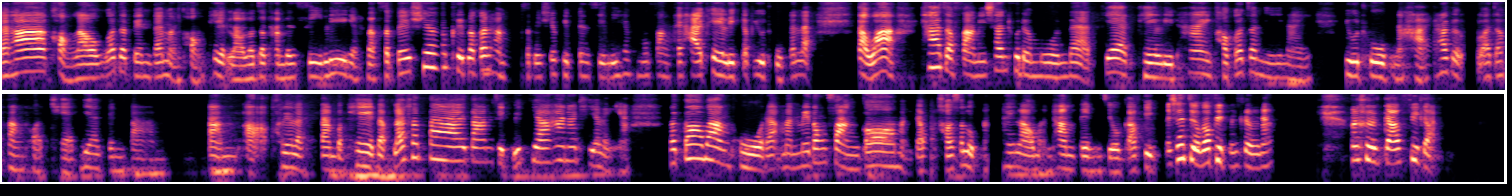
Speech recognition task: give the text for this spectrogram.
แต่ถ้าของเราก็จะเป็นแต่เหมือนของเพจเราเราจะทำเป็นซีรีส์ไงแบบสเปเชียลคลิปแล้วก็ทำสเปเชียลคลิปเป็นซีรีส์ให้คุณผู้ฟังคล้ายๆเพลย์ลิสต์กับ YouTube นั่นแหละ แต่ว่าถ้าจะฟัง Mission to the Moon แบบแยกเพลย์ลิสต์ให้เขาก็จะมีใน YouTube นะคะ ถ้าเกิดว่าจะฟังพอดแคสต์แยกเป็นตาม ตามเขาเรียกอะไรตามประเภทแบบไลฟ์สไตล์ตามจิตวิทยาห้านาทีอะไรเงี้ย แล้วก็บางโพสต์อะมันไม่ต้องฟังก็เหมือนกับเขาสรุปมาให้เราเหมือนทำเป็นจีโอกราฟิก ไม่ใช่จีโอกราฟิกมันคือนะมันคือกราฟิกอะ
